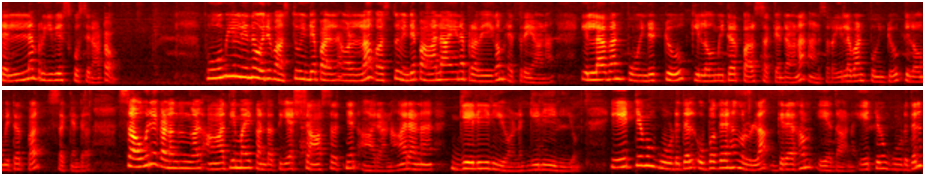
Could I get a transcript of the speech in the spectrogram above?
ഇതെല്ലാം പ്രീവിയസ് ക്വസ്റ്റ്യൻ ആട്ടോ ഭൂമിയിൽ നിന്ന് ഒരു വസ്തുവിന്റെ ഉള്ള വസ്തുവിന്റെ പാലായന പ്രവേഗം എത്രയാണ്? Eleven point two kilometre per second ആണ് answer eleven point two kilometre per second സൗരകളങ്കങ്ങൾ ആദ്യമായി കണ്ടെത്തിയ ശാസ്ത്രജ്ഞൻ ആരാണ്? ആരാണ്? ഗലീലിയോ ആണ്. ഗലീലിയോ. ഏറ്റവും കൂടുതൽ ഉപഗ്രഹങ്ങളുള്ള ഗ്രഹം ഏതാണ്? ഏറ്റവും കൂടുതൽ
